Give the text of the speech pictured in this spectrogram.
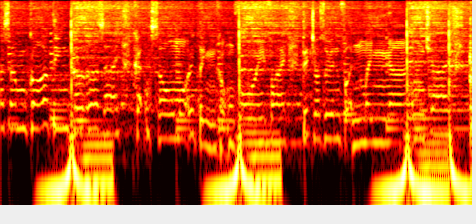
xa xăm có tiếng thở dài, khắc sâu mỗi tình không phôi phai, tiếc cho duyên phận mình ngang trái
